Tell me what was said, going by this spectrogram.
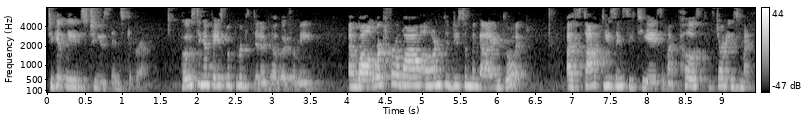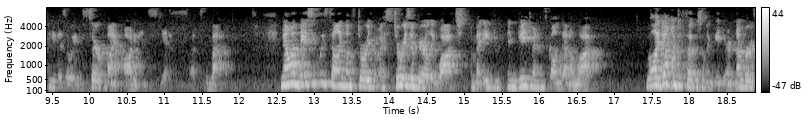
to get leads to use Instagram. Posting in Facebook groups didn't feel good for me, and while it worked for a while, I wanted to do something that I enjoyed. I stopped using CTAs in my posts and started using my feed as a way to serve my audience. Yes, that's the vibe. Now I'm basically selling on stories, but my stories are barely watched, and my engagement has gone down a lot. While I don't want to focus on engagement numbers,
